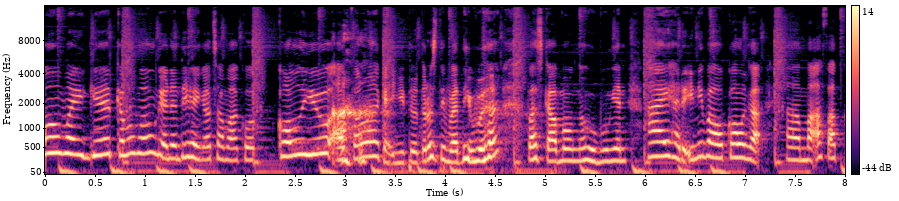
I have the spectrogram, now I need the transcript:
oh my god kamu mau nggak nanti hangout sama aku? Call you apalah kayak gitu. Terus tiba-tiba pas kamu ngehubungin hai hari ini mau call nggak? Uh, maaf aku,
